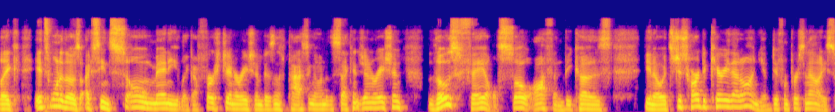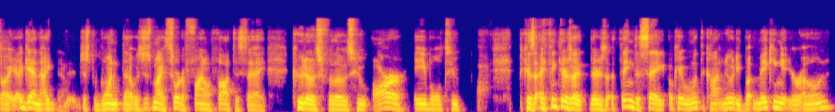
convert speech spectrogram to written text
Like it's one of those I've seen so many like a first generation business passing on to the second generation. Those fail so often because you know it's just hard to carry that on. You have different personalities. So I, again, I Yeah. just one that was just my sort of final thought to say kudos for those who are able to because I think there's a there's a thing to say okay we want the continuity but making it your own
